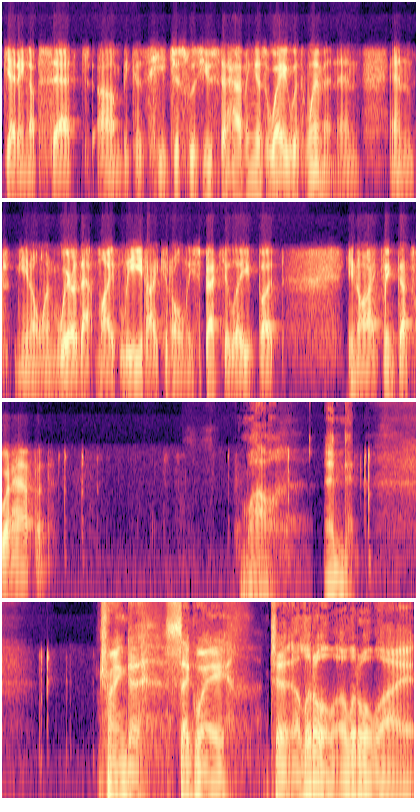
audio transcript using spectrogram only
getting upset um, because he just was used to having his way with women, and and you know, and where that might lead, I could only speculate. But you know, I think that's what happened. Wow, and trying to segue to a little a little uh,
